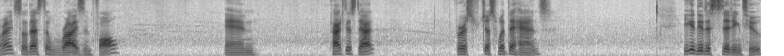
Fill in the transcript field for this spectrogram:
All right, so that's the rise and fall. And practice that first just with the hands. You can do this sitting too.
